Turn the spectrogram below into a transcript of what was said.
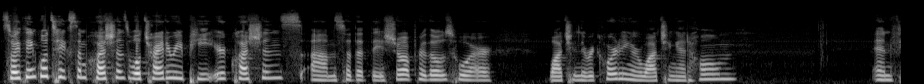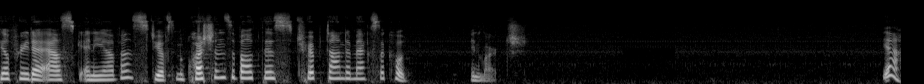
So I think we'll take some questions. We'll try to repeat your questions um, so that they show up for those who are watching the recording or watching at home. And feel free to ask any of us. Do you have some questions about this trip down to Mexico in March? Yeah.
